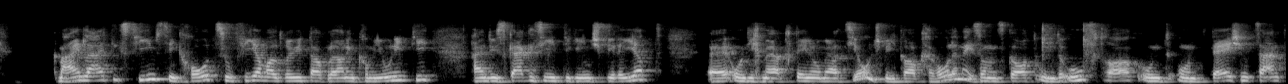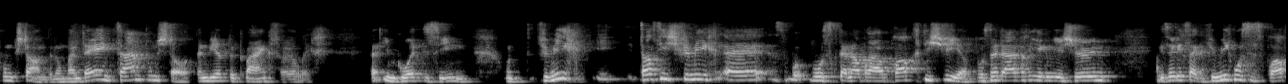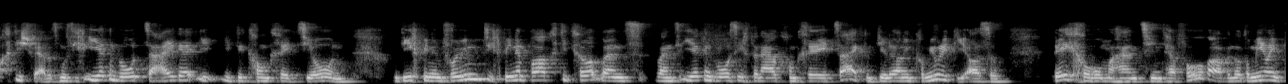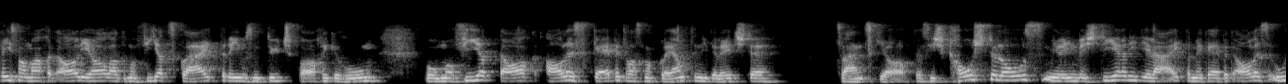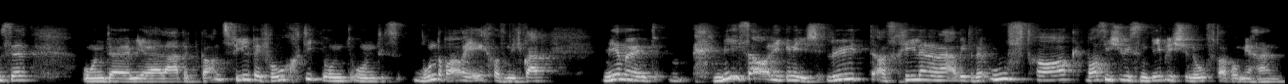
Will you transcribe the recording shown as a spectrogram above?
Gemeinleitungsteams sind gekommen zu viermal drei Tage Learning Community, haben uns gegenseitig inspiriert. Äh, und ich merke, Denomination spielt gar keine Rolle mehr, sondern es geht um den Auftrag und, und der ist im Zentrum gestanden. Und wenn der im Zentrum steht, dann wird der Gemeinde gefährlich im guten Sinn. Und für mich, das ist für mich, äh, wo es dann aber auch praktisch wird, wo es nicht einfach irgendwie schön, wie soll ich sagen, für mich muss es praktisch werden. Das muss ich irgendwo zeigen in, in der Konkretion. Und ich bin ein Freund, ich bin ein Praktiker, wenn es irgendwo sich dann auch konkret zeigt. Und die Learning Community, also Becher, die wir haben, sind hervorragend. Oder wir im Prisma machen alle Jahre laden wir 40 Leiter aus dem deutschsprachigen Raum, wo wir vier Tage alles geben, was wir gelernt haben in den letzten 20 Jahren. Das ist kostenlos. Wir investieren in die Leiter, wir geben alles raus. Und äh, wir erleben ganz viel Befruchtung und, und wunderbare Echos. Und ich glaube, wir müssen, mein Anliegen ist, Leute als Kirchen auch wieder den Auftrag, was ist unser biblischer Auftrag, den wir haben?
